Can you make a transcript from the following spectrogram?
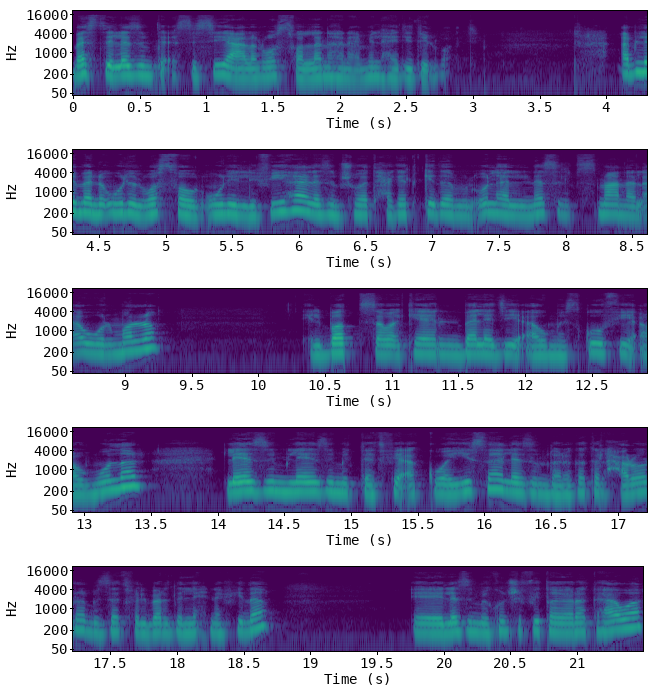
بس لازم تأسسيه على الوصفة اللي أنا هنعملها دي دلوقتي. قبل ما نقول الوصفة ونقول اللي فيها لازم شوية حاجات كده بنقولها للناس اللي بتسمعنا لأول مرة. البط سواء كان بلدي أو مسكوفي أو مولر لازم لازم التدفئة كويسة لازم درجات الحرارة بالذات في البرد اللي إحنا فيه ده. إيه لازم يكونش فيه تيارات هواء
